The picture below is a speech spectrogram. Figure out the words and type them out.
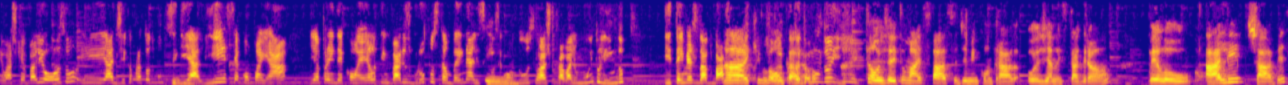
eu acho que é valioso e a dica para todo mundo seguir uhum. ali, se acompanhar e aprender com ela. Tem vários grupos também, né, Alice, que você conduz, eu acho um trabalho muito lindo. E tem me ajudado bastante. Ai, que bom, cara. Todo mundo aí. Então, o jeito mais fácil de me encontrar hoje é no Instagram pelo Ali Chaves.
